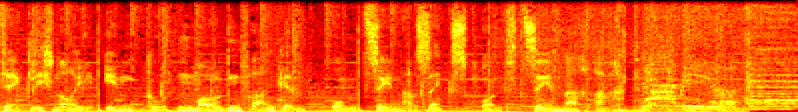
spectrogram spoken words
Täglich neu in Guten Morgen Franken um 10 nach 6 und 10 nach 8.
